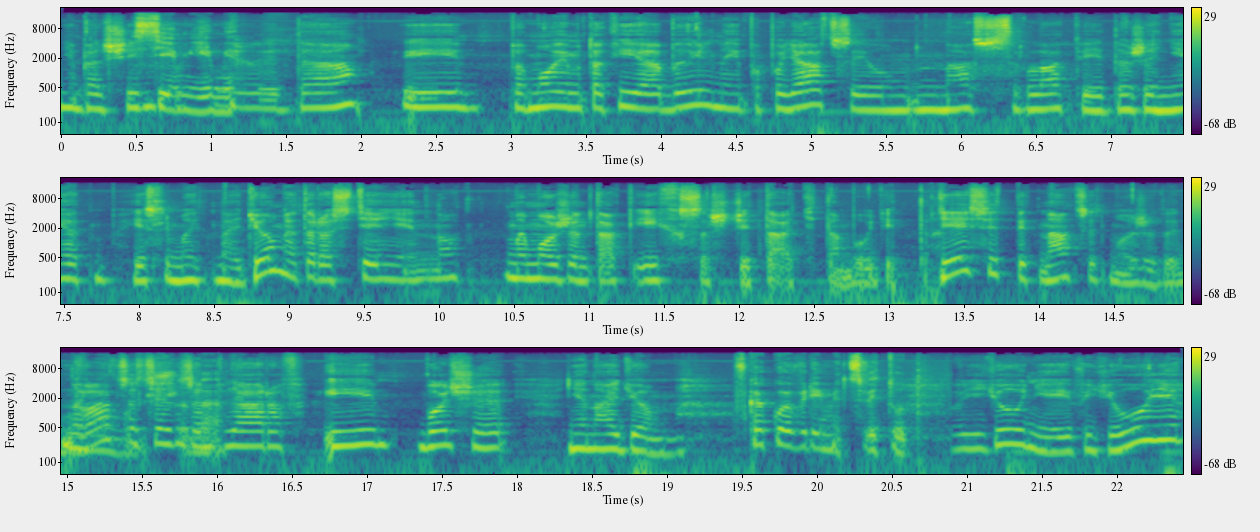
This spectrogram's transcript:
небольшими семьями. Да. И, по-моему, такие обильные популяции у нас в Латвии даже нет. Если мы найдем это растение, но мы можем так их сосчитать. Там будет 10, 15, может быть, 20 больше, экземпляров. Да. И больше не найдем. В какое время цветут? В июне и в июле.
